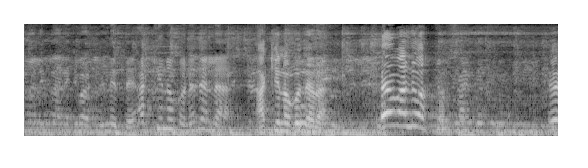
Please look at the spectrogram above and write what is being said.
अख्खी नको ना त्याला आखी नको त्याला. ए बालू. ए.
